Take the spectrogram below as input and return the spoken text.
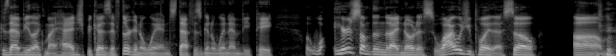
because that would be like my hedge. Because if they're gonna win, Steph is gonna win MVP. Here's something that I noticed. Why would you play this? So, um,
